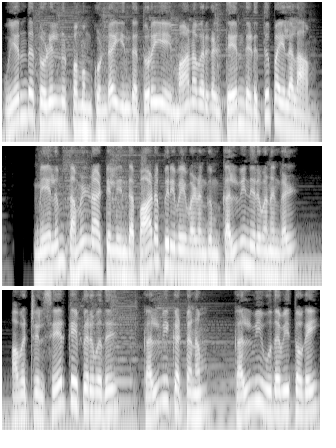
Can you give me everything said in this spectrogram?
உயர்ந்த தொழில்நுட்பமும் கொண்ட இந்த துறையை மாணவர்கள் தேர்ந்தெடுத்து பயிலலாம். மேலும் தமிழ்நாட்டில் இந்த பாடப்பிரிவை வழங்கும் கல்வி நிறுவனங்கள் அவற்றில் சேர்க்கை பெறுவது கல்வி கட்டணம் கல்வி உதவித்தொகை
